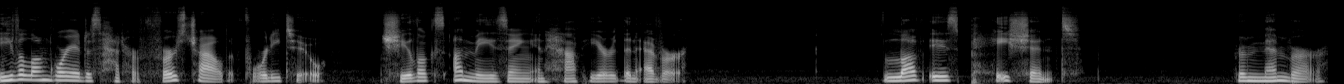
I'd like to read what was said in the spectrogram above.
Eva Longoria just had her first child at 42. She looks amazing and happier than ever. Love is patient. Remember,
